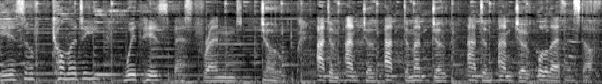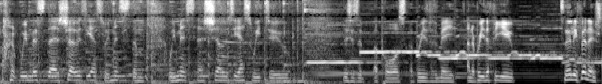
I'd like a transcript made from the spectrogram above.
years of comedy with his best friend Joe. Adam and Joe, Adam and Joe, Adam and Joe, all of their stuff. we miss their shows, yes, we miss them. We miss their shows, yes, we do. This is a, a pause, a breather for me, and a breather for you. It's nearly finished.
